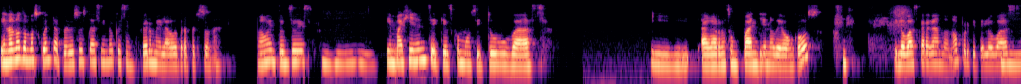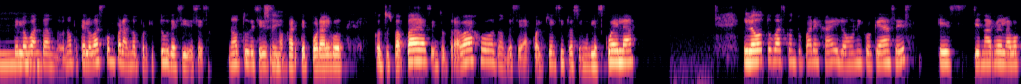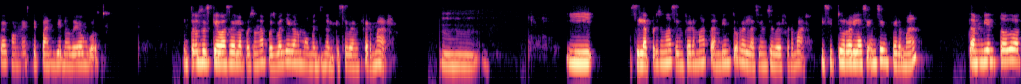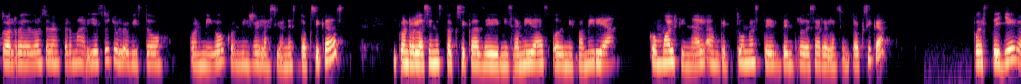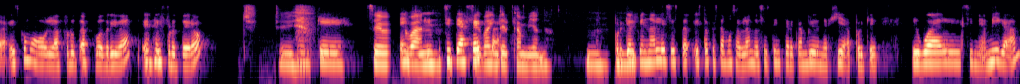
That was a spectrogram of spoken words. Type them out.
y no nos damos cuenta, pero eso está haciendo que se enferme la otra persona, ¿no? Entonces, imagínense que es como si tú vas y agarras un pan lleno de hongos y lo vas cargando, ¿no? Porque te lo vas, te lo van mm. dando, ¿no? Te lo vas comprando porque tú decides eso, ¿no? Tú decides enojarte por algo con tus papás, en tu trabajo, donde sea, cualquier situación en la escuela, Y luego tú vas con tu pareja y lo único que haces es llenarle la boca con este pan lleno de hongos. Entonces, ¿qué va a hacer la persona? Pues va a llegar un momento en el que se va a enfermar. Y si la persona se enferma, también tu relación se va a enfermar. Y si tu relación se enferma, también todo a tu alrededor se va a enfermar. Y esto yo lo he visto conmigo, con mis relaciones tóxicas y con relaciones tóxicas de mis amigas o de mi familia, como al final, aunque tú no estés dentro de esa relación tóxica, pues te llega. Es como la fruta podrida en el frutero. Sí. En que se van, si te afecta, se va intercambiando. Porque al final es esto, esto que estamos hablando, es este intercambio de energía, porque igual si mi amiga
